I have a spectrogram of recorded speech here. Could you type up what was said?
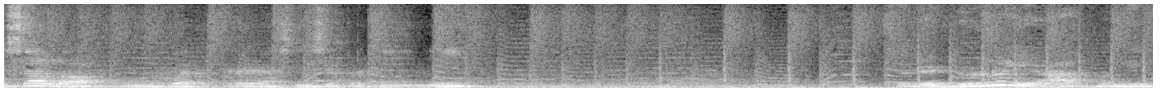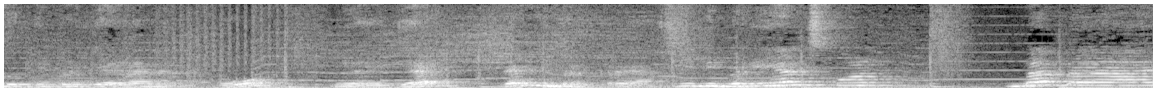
Bisa loh membuat kreasi seperti ini. Sudah dulu ya mengikuti perjalananku, belajar, dan berkreasi di Brilliant School. Bye-bye.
